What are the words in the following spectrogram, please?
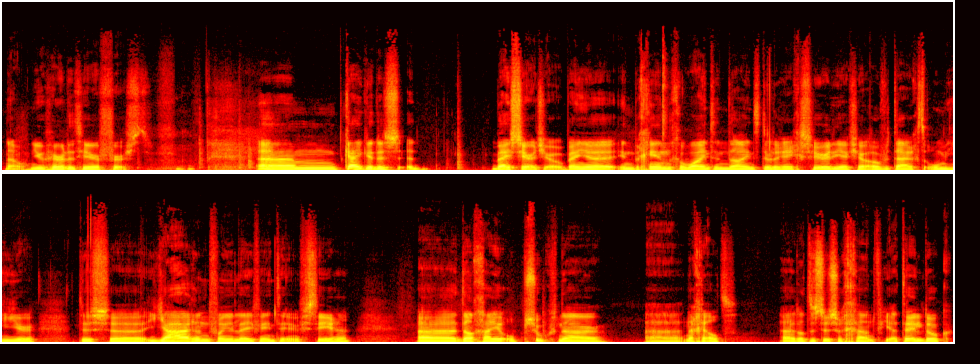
Nou, you heard it here first. Ehm kijken, dus eh, bij Sergio ben je in het begin gewined and dined door de regisseur. Die heeft jou overtuigd om hier dus eh, jaren van je leven in te investeren. Eh, dan ga je op zoek naar, naar geld. Dat is dus gegaan via Teledoc.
